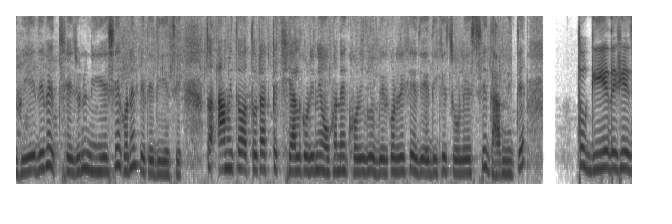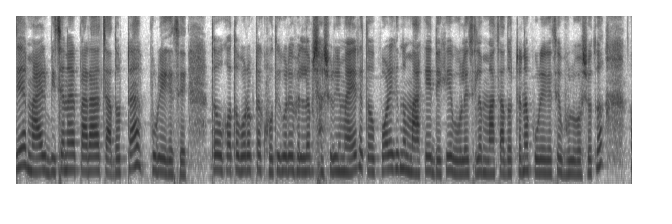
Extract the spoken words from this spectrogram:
ধুয়ে দিবে, সেই জন্য নিয়ে এসে ওখানে পেতে দিয়েছি। তো আমি তো অতটা একটা খেয়াল করিনি, ওখানে খড়িগুলো বের করে রেখে যে এদিকে চলে এসেছি ধান নিতে। তো গিয়ে দেখে যে মায়ের বিছানার পাড়া চাদরটা পুড়ে গেছে। তো কত বড় একটা ক্ষতি করে ফেললাম শাশুড়ি মায়ের। তো পরে কিন্তু মাকে ডেকে বলেছিলাম, মা, চাদরটা না পুড়ে গেছে, ভুলবশত। তো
